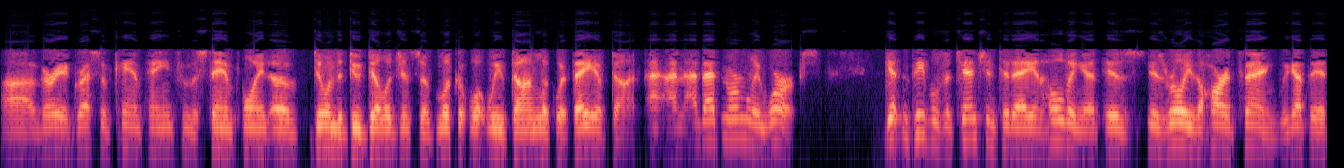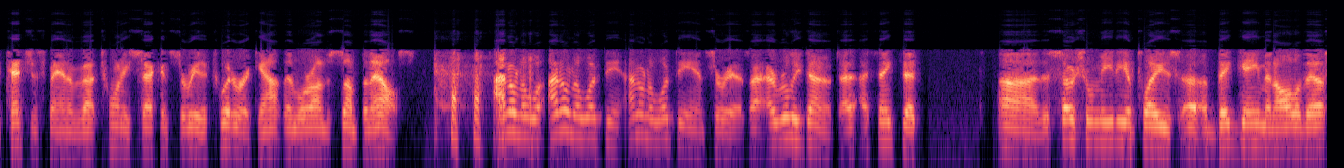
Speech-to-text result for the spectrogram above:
uh, very aggressive campaign from the standpoint of doing the due diligence of look at what we've done, look what they have done, and, and that normally works. Getting people's attention today and holding it is is really the hard thing. We got the attention span of about 20 seconds to read a Twitter account, then we're on to something else. I don't know. What, I don't know what the I don't know what the answer is. I, I really don't. I, I think that uh, the social media plays a, a big game in all of this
